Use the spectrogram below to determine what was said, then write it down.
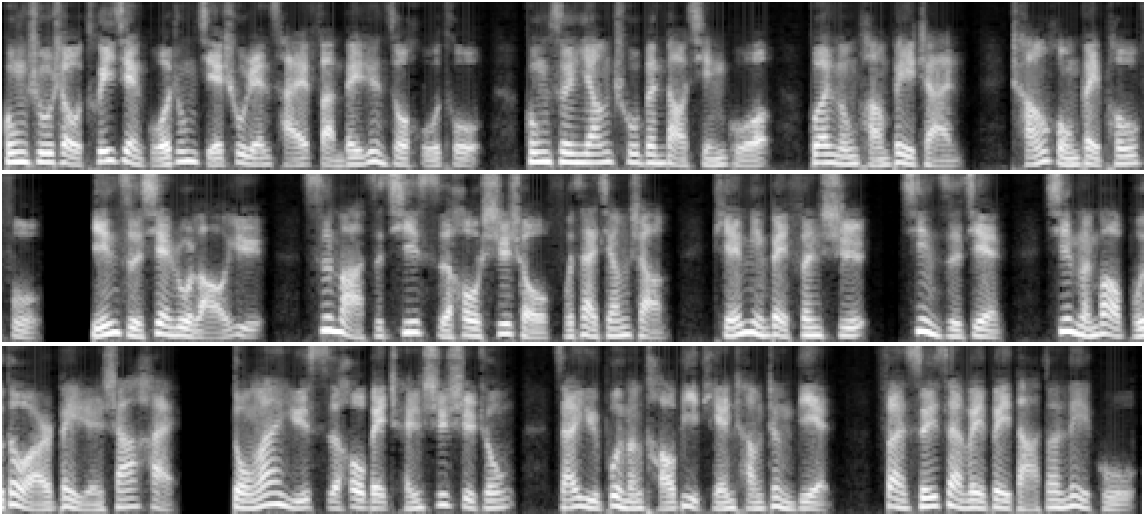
公叔寿推荐国中杰出人才，反被认作糊涂。公孙鞅出奔到秦国，关龙旁被斩，长虹被剖腹。尹子陷入牢狱，司马子期死后尸首浮在江上，田明被分尸，信自荐，新闻报不斗而被人杀害。董安于死后被沉尸室中，载宇不能逃避田常政变，范睢在位被打断肋骨。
